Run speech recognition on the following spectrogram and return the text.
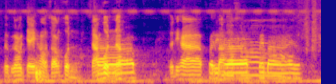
เพื่อเป็นกำลังใจให้เราสองคนสามคนเนาะรับสวัสดีครับ สวัสดีบ๊ายคบายรับบ๊ายบาย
